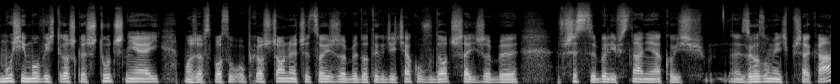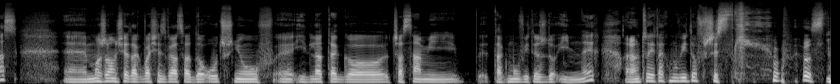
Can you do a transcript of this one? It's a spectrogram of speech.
musi mówić troszkę sztuczniej, może w sposób uproszczony, czy coś, żeby do tych dzieciaków dotrzeć, żeby wszyscy byli w stanie jakoś zrozumieć przekaz. E, może on się tak właśnie zwraca do uczniów e, i dlatego czasami tak mówi też do innych, ale on tutaj tak mówi do wszystkich po prostu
